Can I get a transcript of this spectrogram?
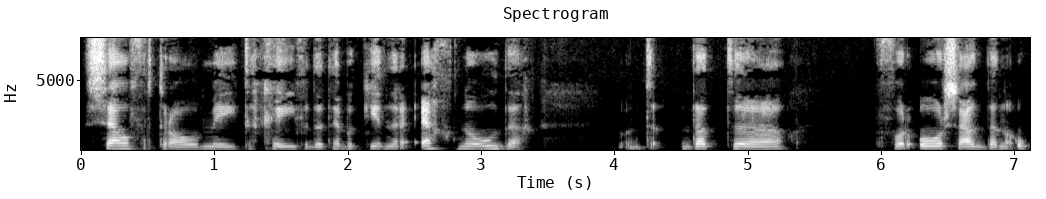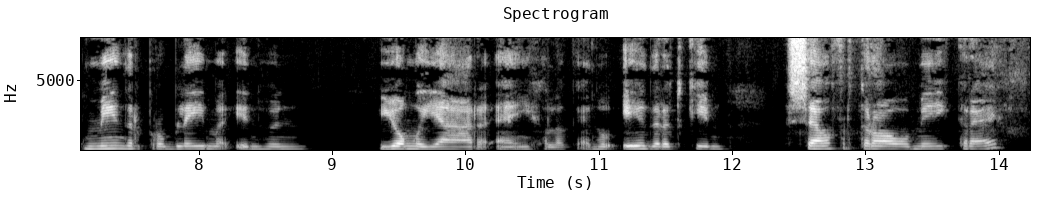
zelfvertrouwen mee te geven. Dat hebben kinderen echt nodig. Want dat uh, veroorzaakt dan ook minder problemen in hun jonge jaren eigenlijk. En hoe eerder het kind zelfvertrouwen meekrijgt,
